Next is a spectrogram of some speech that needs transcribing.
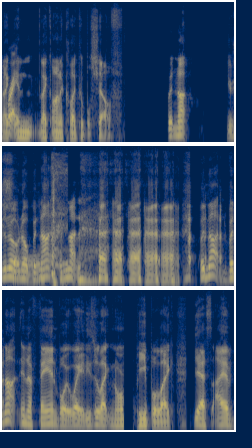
like Right. in like on a collectible shelf, but not You're no, so no, no, but not, but not, but not, but not in a fanboy way. These are like normal people. Like, yes, I have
